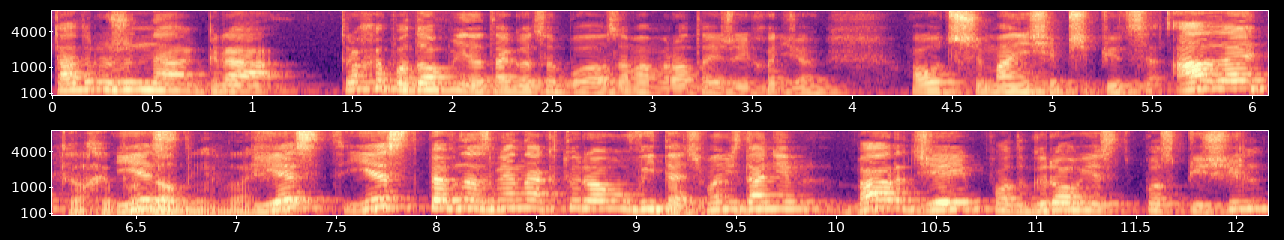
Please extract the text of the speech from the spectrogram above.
ta drużyna gra trochę podobnie do tego, co było za Mamrota, jeżeli chodzi o, o utrzymanie się przy piłce, ale Trochę jest, podobnie właśnie. jest, jest pewna zmiana, którą widać. Moim zdaniem bardziej pod grą jest Pospisil,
